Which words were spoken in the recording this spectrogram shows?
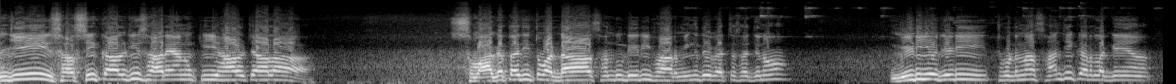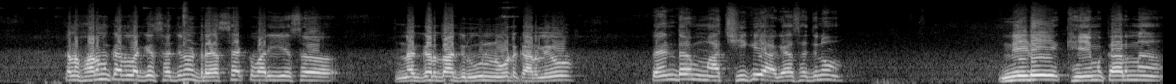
ਹਾਂਜੀ, ਸਤਿ ਸ੍ਰੀ ਅਕਾਲ ਜੀ ਸਾਰਿਆਂ ਨੂੰ। ਕੀ ਹਾਲ ਚਾਲ ਆ? ਸਵਾਗਤ ਹੈ ਜੀ ਤੁਹਾਡਾ ਸੰਧੂ ਡੇਰੀ ਫਾਰਮਿੰਗ ਦੇ ਵਿੱਚ ਸੱਜਣੋ। ਵੀਡੀਓ ਜਿਹੜੀ ਤੁਹਾਡੇ ਨਾਲ ਸਾਂਝੀ ਕਰਨ ਲੱਗੇ ਆ, ਕਨਫਰਮ ਕਰਨ ਲੱਗੇ ਸੱਜਣੋ, ਐਡਰੈਸ ਇੱਕ ਵਾਰੀ ਇਸ ਨਗਰ ਦਾ ਜਰੂਰ ਨੋਟ ਕਰ ਲਿਓ। ਪਿੰਡ ਮਾਛੀ ਕੇ ਆ ਗਿਆ ਸੱਜਣੋ। ਨੇੜੇ ਖੇਮਕਰਨ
